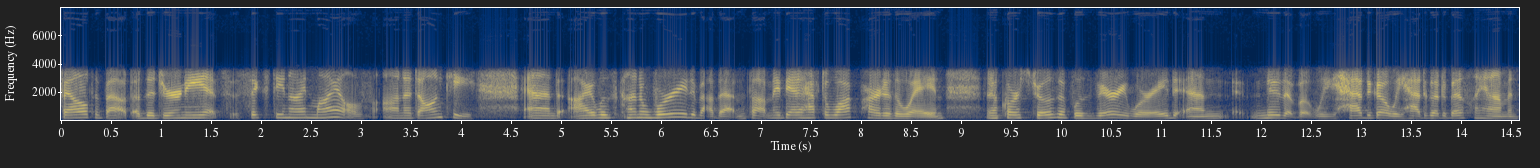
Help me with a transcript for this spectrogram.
felt about the journey. It's 69 miles on a donkey, and I was kind of worried about that and thought maybe I'd have to walk part of the way. And, and of course, Joseph was very worried and knew that, but we had to go. We had to go to Bethlehem, and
